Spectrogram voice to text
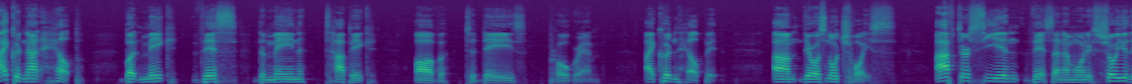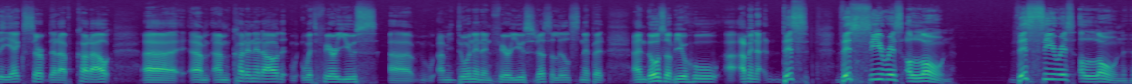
I could not help but make this the main topic of today's program. I couldn't help it. Um, there was no choice. After seeing this, and I'm going to show you the excerpt that I've cut out. Uh, I'm, I'm, cutting it out with fair use. Uh, I'm doing it in fair use, just a little snippet. And those of you who, I mean, this this series alone, this series alone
